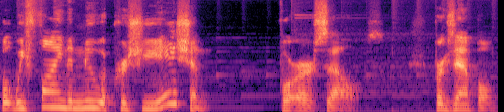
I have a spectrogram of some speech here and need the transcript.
but we find a new appreciation for ourselves. For example,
